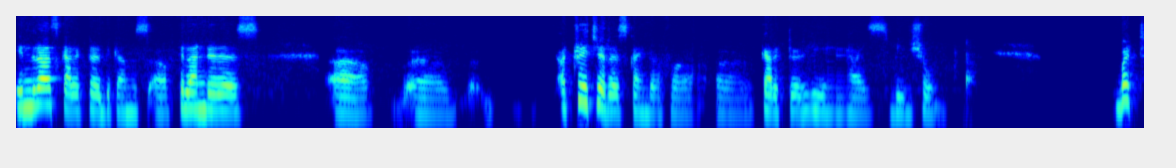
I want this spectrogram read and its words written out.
Indra's character becomes uh, philanderous, uh, uh, a treacherous kind of a, a character he has been shown. But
